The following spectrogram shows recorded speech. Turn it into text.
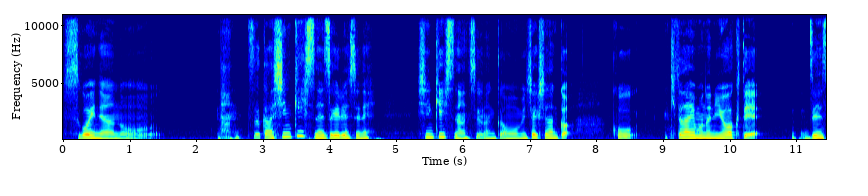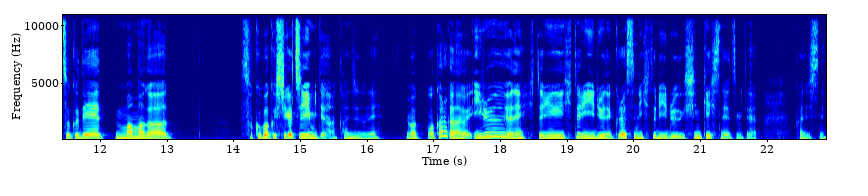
すごいねあのなんつうかな神経質なやつがいるんですよね。神経質なんですよ。なんかもうめちゃくちゃなんかこう汚いものに弱くて喘息でママが束縛しがちみたいな感じのね。わ、わかるかな？いるよね。一人、一人いるよね。クラスに一人いる神経質なやつみたいな感じですね。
